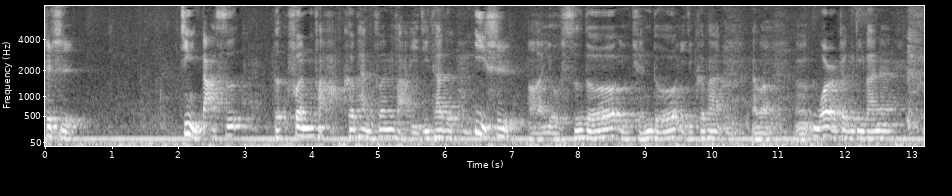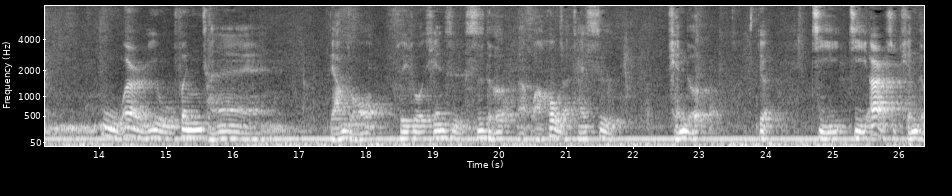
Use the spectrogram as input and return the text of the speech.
这是净大师的分法，科判的分法，以及他的意识啊，有实德，有全德，以及科判。那么，嗯，五二这个地方呢，五二又分成两种，所以说先是实德啊，往后呢才是全德，这。己己二是全德，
